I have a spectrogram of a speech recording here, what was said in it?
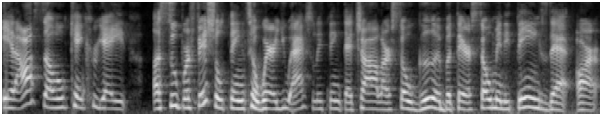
it also can create a superficial thing to where you actually think that y'all are so good but there are so many things that are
